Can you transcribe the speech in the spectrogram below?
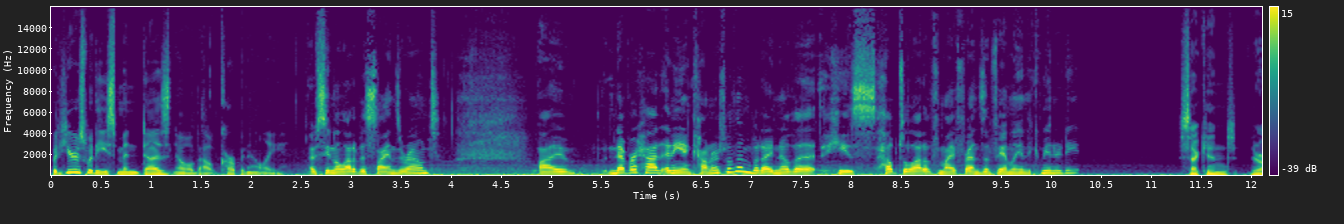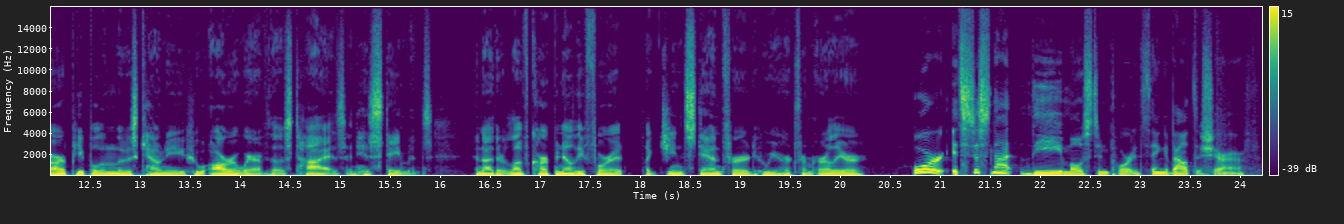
But here's what Eastman does know about Carpinelli. I've seen a lot of his signs around. I've never had any encounters with him, but I know that he's helped a lot of my friends and family in the community. Second, there are people in Lewis County who are aware of those ties and his statements and either love Carpinelli for it, like Gene Stanford, who we heard from earlier, or it's just not the most important thing about the sheriff.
